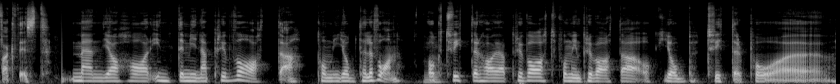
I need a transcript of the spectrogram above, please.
faktiskt. Men jag har inte mina privata på min jobbtelefon. Mm. Och Twitter har jag privat på min privata och jobb-Twitter på uh,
